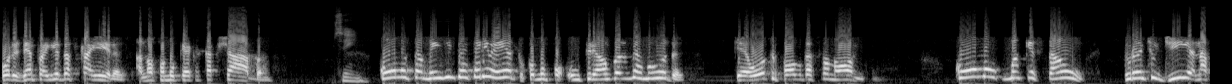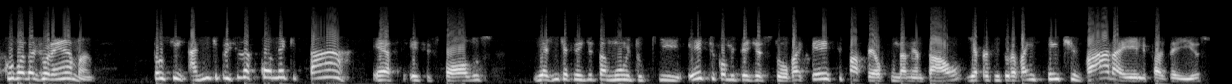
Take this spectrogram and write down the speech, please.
por exemplo, a Ilha das Caeiras, a nossa moqueca capixaba. Sim. Como também de entretenimento, como o Triângulo das Bermudas, que é outro polo gastronômico. Como uma questão durante o dia, na curva da Jurema. Então, sim, a gente precisa conectar esses polos e a gente acredita muito que esse comitê gestor vai ter esse papel fundamental e a prefeitura vai incentivar a ele fazer isso,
